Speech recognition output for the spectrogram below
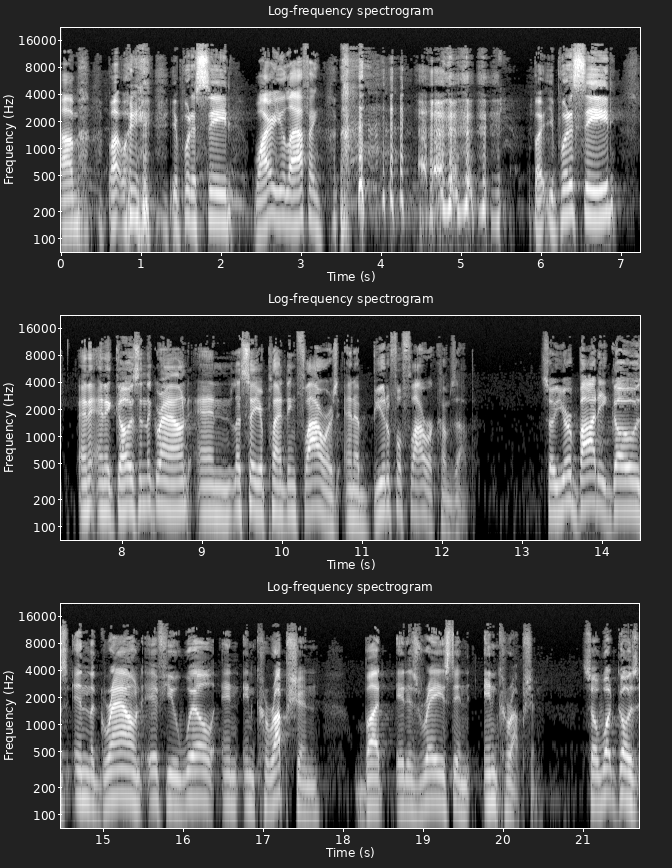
um, but when you, you put a seed, why are you laughing? but you put a seed and, and it goes in the ground, and let's say you're planting flowers, and a beautiful flower comes up. So your body goes in the ground, if you will, in, in corruption, but it is raised in incorruption. So what goes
